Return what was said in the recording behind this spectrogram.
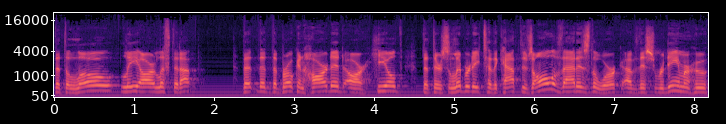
that the lowly are lifted up that, that the brokenhearted are healed, that there's liberty to the captives. All of that is the work of this Redeemer who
